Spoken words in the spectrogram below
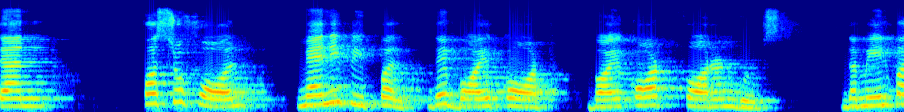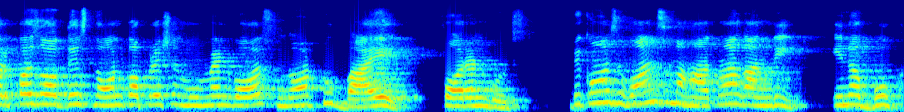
then first of all many people they boycott boycott foreign goods the main purpose of this non cooperation movement was not to buy foreign goods because once mahatma gandhi in a book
